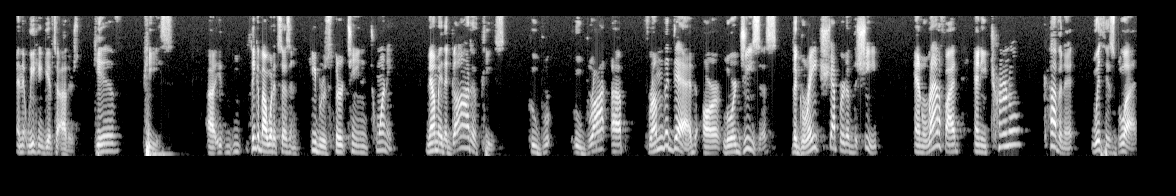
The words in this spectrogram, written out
and that we can give to others. Give peace. Uh, think about what it says in Hebrews 13 20. Now may the God of peace, who, who brought up from the dead our Lord Jesus, the great shepherd of the sheep, and ratified an eternal covenant with his blood,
